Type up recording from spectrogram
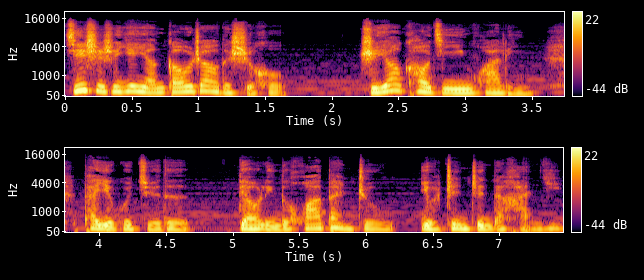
即使是艳阳高照的时候，只要靠近樱花林，他也会觉得凋零的花瓣中有阵阵的寒意。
